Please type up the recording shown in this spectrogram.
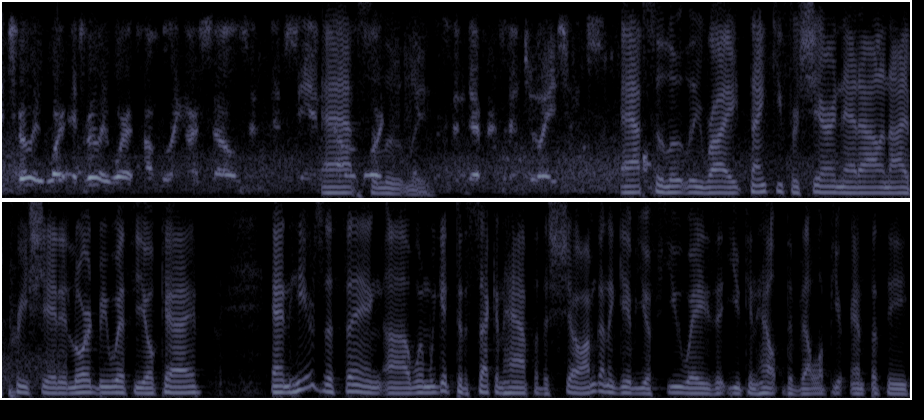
it's really worth it's really worth humbling ourselves and, and seeing how the Lord Absolutely. in different situations. Absolutely right. Thank you for sharing that, Alan. I appreciate it. Lord be with you, okay? And here's the thing uh, when we get to the second half of the show, I'm going to give you a few ways that you can help develop your empathy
